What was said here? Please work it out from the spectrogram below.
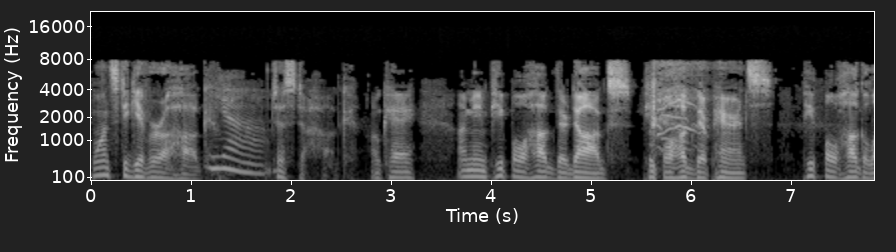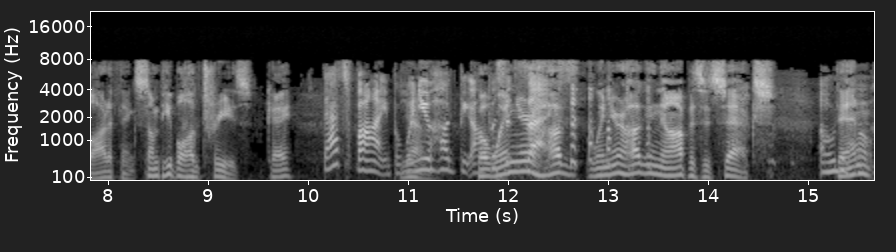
wants to give her a hug, Yeah. just a hug. Okay, I mean, people hug their dogs, people hug their parents, people hug a lot of things. Some people hug trees. Okay, That's fine, but when Yeah. you hug the opposite but when you're sex, hug when you're hugging the opposite sex. oh then no.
